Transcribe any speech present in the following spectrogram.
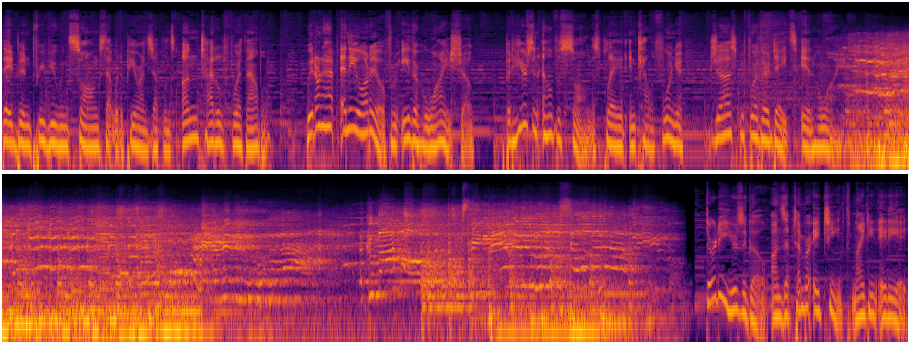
they'd been previewing songs that would appear on Zeppelin's untitled fourth album. We don't have any audio from either Hawaii show, but here's an Elvis song that's played in California just before their dates in Hawaii. 30 years ago, on September 18th, 1988,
